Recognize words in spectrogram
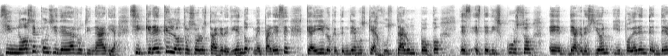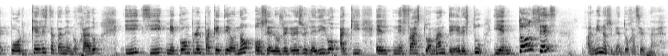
si no se considera rutinaria, si cree que el otro solo está agrediendo, me parece que ahí lo que tendríamos que ajustar un poco es este discurso eh, de agresión y poder entender por qué él está tan enojado y si me compro el paquete o no, o se lo regreso y le digo, aquí el nefasto amante eres tú. Y entonces, a mí no se me antoja hacer nada.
